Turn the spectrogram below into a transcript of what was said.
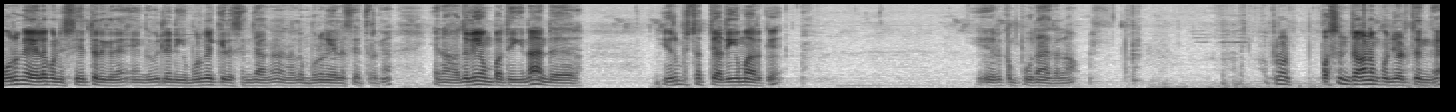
முருங்கை இலை கொஞ்சம் சேர்த்துருக்கிறேன். எங்கள் வீட்டில் இன்றைக்கி முருங்கைக்கீரை செஞ்சாங்க. அதனால் முருங்கை இலை சேர்த்துருக்கேன். ஏன்னா அதுலேயும் பார்த்தீங்கன்னா இந்த இரும்பு சத்து அதிகமாக இருக்குது இருக்கும் பூ தான் இதெல்லாம். அப்புறம் பசுஞ்சாணம் கொஞ்சம் எடுத்துக்கங்க.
